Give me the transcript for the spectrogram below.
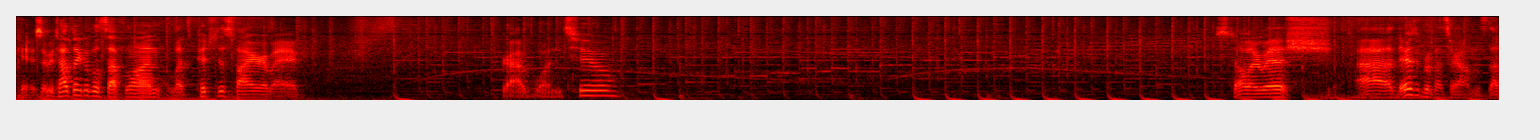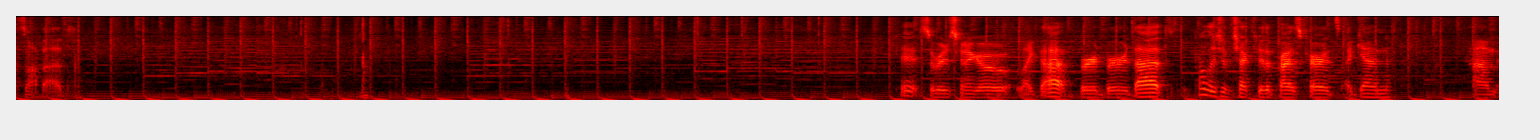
Okay, so we top deck a Blacephalon. Let's pitch this fire away. Grab one, two. Stellar Wish. Uh, there's a Professor Elms. That's not bad. Okay, so we're just gonna go like that. Bird, bird, that. Probably should check through the prize cards again. Um,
